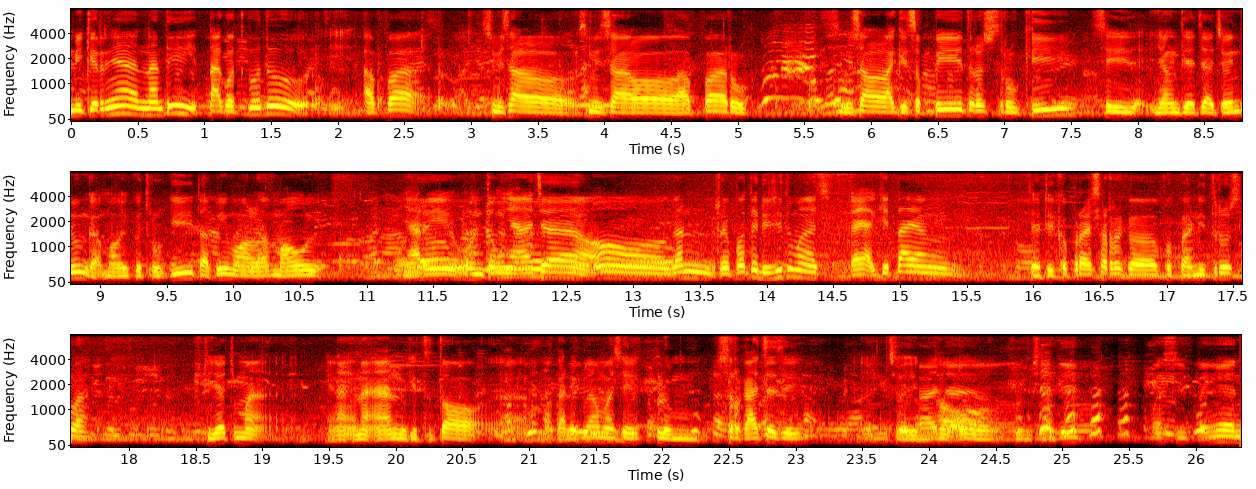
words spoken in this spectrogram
mikirnya nanti takutku tuh apa semisal semisal apa ru, semisal lagi sepi terus rugi si yang diajak join tuh nggak mau ikut rugi tapi malah mau nyari untungnya aja. Oh kan repotnya di situ mas. Kayak kita yang jadi ke pressure ke bebani terus lah. Dia cuma enak-enakan gitu toh. Nah, makanya gue masih belum serk aja sih. Join. Oh, oh, belum serk Jadi masih pengen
